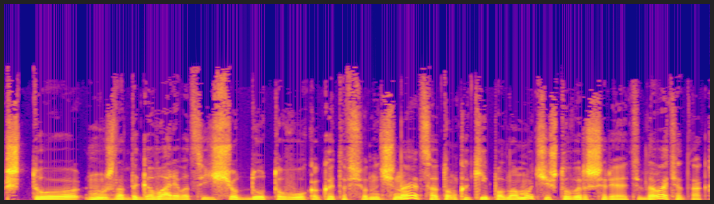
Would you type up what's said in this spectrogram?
что нужно договариваться еще до того, как это все начинается, о том, какие полномочия, что вы расширяете. Давайте так.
